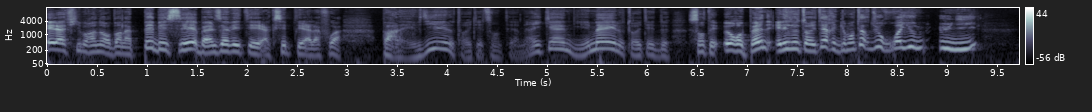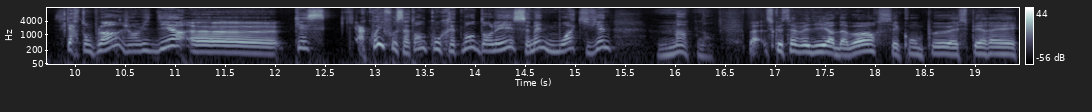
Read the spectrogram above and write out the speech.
et la fibre nord dans la PBC, eh ben, elles avaient été acceptées à la fois par la FDA, l'autorité de santé américaine, l'IMA, l'autorité de santé européenne et les autorités réglementaires du Royaume-Uni. C'est carton plein, j'ai envie de dire. Euh, à quoi il faut s'attendre concrètement dans les semaines, mois qui viennent maintenant? Bah, Ce que ça veut dire d'abord, c'est qu'on peut espérer,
